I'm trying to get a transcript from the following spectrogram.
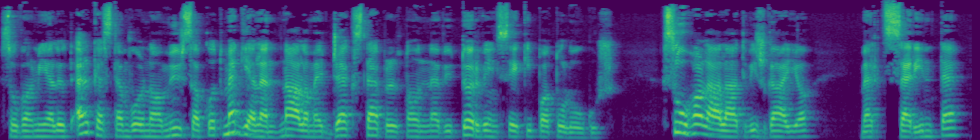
Szóval mielőtt elkezdtem volna a műszakot, megjelent nálam egy Jack Stapleton nevű törvényszéki patológus. Szó halálát vizsgálja, mert szerinte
